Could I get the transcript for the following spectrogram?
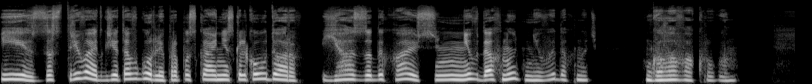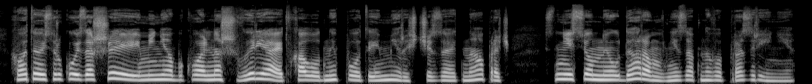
и застревает где-то в горле, пропуская несколько ударов. Я задыхаюсь, не вдохнуть, не выдохнуть. Голова кругом. Хватаюсь рукой за шею, и меня буквально швыряет в холодный пот, и мир исчезает напрочь, снесенный ударом внезапного прозрения.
